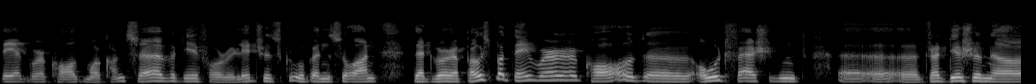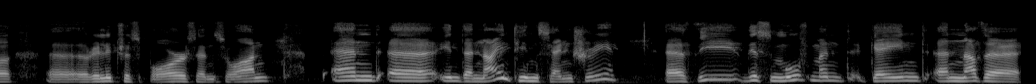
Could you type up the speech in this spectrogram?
they were called more conservative or religious group and so on that were opposed, but they were called uh, old-fashioned, uh, uh traditional uh, religious bores and so on. And uh, in the 19th century, uh, the, this movement gained another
